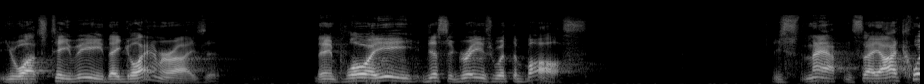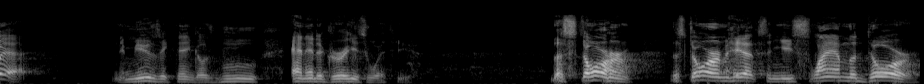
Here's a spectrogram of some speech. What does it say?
You watch TV, they glamorize it. The employee disagrees with the boss. You snap and say, I quit. The music then goes boo, and it agrees with you. The storm, the storm hits, and you slam the door,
